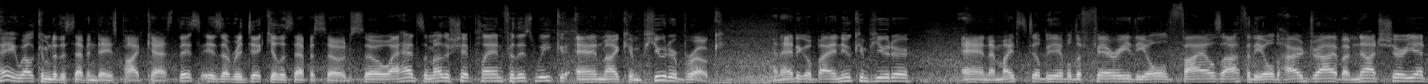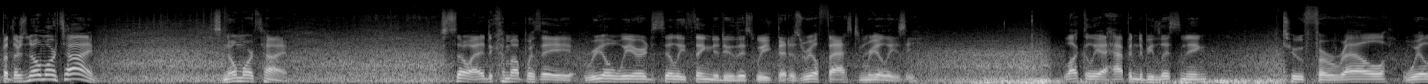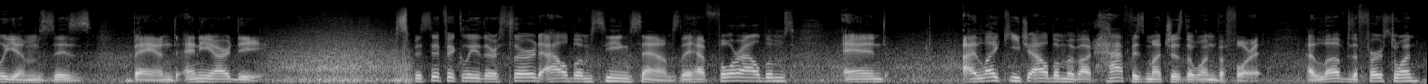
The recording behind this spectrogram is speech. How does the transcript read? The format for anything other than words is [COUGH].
Hey, welcome to the Seven Days Podcast. This is a ridiculous episode. So, I had some other shit planned for this week, and my computer broke. And I had to go buy a new computer, and I might still be able to ferry the old files off of the old hard drive. I'm not sure yet, but there's no more time. There's no more time. So, I had to come up with a real weird, silly thing to do this week that is real fast and real easy. Luckily, I happened to be listening to Pharrell Williams' band NERD. Specifically, their third album, Seeing Sounds. They have four albums, and I like each album about half as much as the one before it. I loved the first one.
